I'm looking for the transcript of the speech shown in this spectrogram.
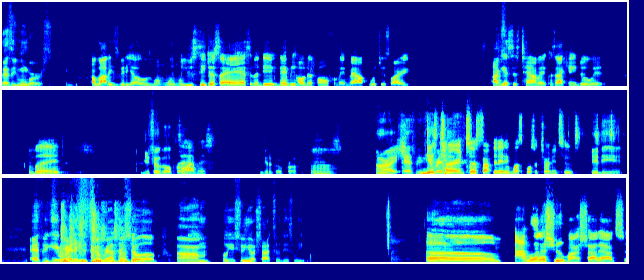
That's even worse. A lot of these videos when, when when you see just an ass and a dick, they be holding their phone from their mouth, which is like, I guess it's talent because I can't do it, but Get your it's a GoPro. happens. Get a GoPro. Mm. All right. As we get This ready, turned to something that it was supposed to turn into. it did. As we get ready to wrap the show up, um, who you shooting your shot to this week? Um, I'm gonna shoot my shout out to.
